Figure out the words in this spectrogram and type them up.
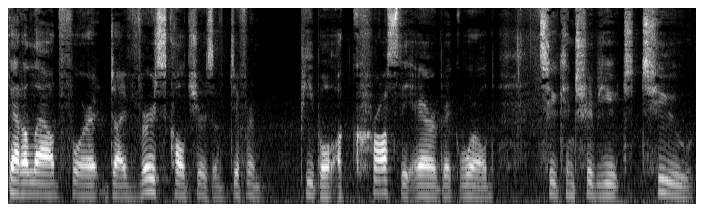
that allowed for diverse cultures of different people across the Arabic world to contribute to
